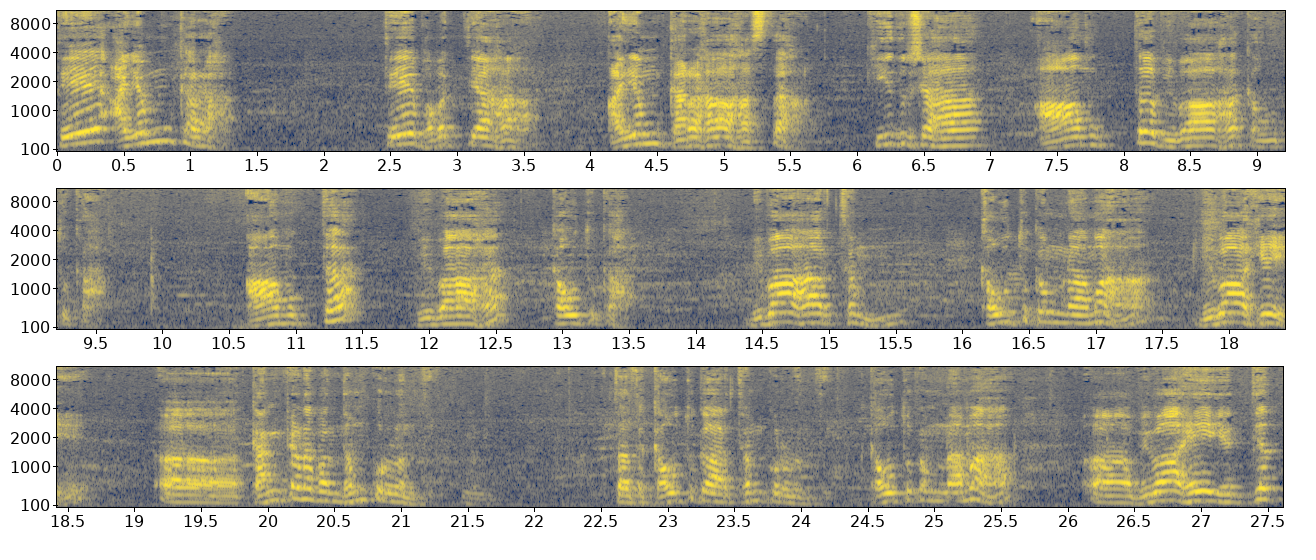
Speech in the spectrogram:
ते अयं करः ते भवत्याः अयं करः हस्तः कीदृशः आमुक्त विवाह कौतुकः आमुक्त विवाह कौतुकः विवाहार्थं कौतुकं नाम विवाहे अ, कङ्कणबन्धं कुर्वन्ति तत् कौतुकार्थं कुर्वन्ति कौतुकं नाम अ, विवाहे यद्यत्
